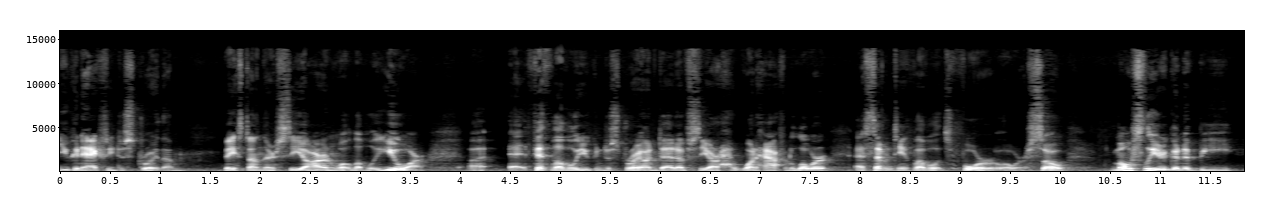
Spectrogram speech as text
you can actually destroy them based on their CR and what level you are. Uh, at fifth level, you can destroy undead of CR one half or lower. At 17th level, it's four or lower. So mostly you're going to be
